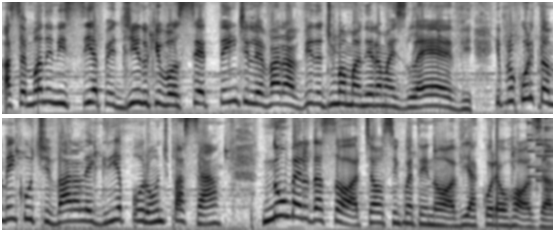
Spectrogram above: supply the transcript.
A semana inicia pedindo que você tente levar a vida de uma maneira mais leve e procure também cultivar alegria por onde passar. Número da sorte ao 59 e a cor é o rosa.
